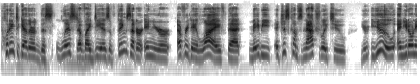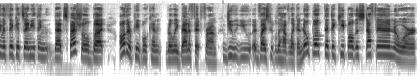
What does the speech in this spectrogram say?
putting together this list of ideas of things that are in your everyday life that maybe it just comes naturally to you, you and you don't even think it's anything that special, but other people can really benefit from. Do you advise people to have like a notebook that they keep all this stuff in or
